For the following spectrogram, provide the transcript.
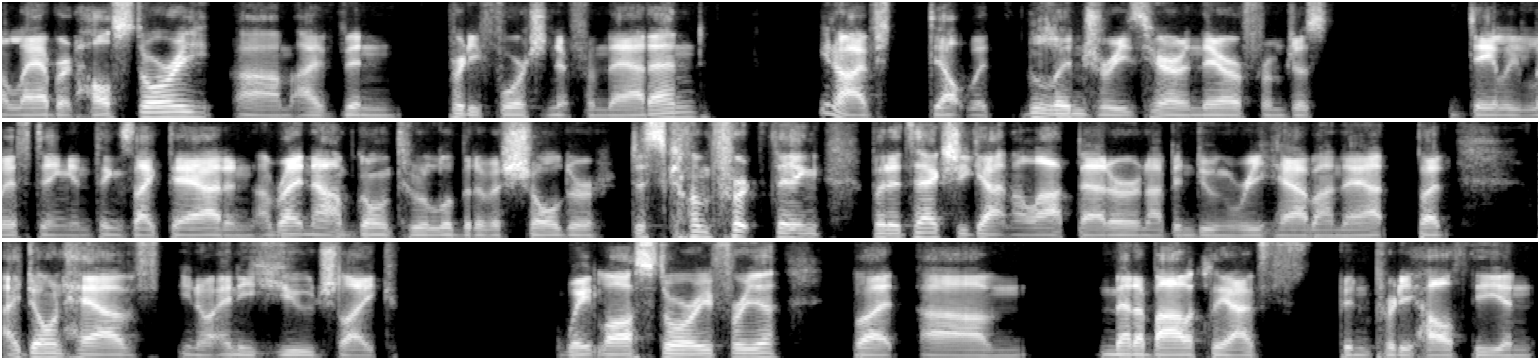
elaborate health story. Um, I've been pretty fortunate from that end. You know, I've dealt with little injuries here and there from just daily lifting and things like that. And right now I'm going through a little bit of a shoulder discomfort thing, but it's actually gotten a lot better and I've been doing rehab on that. But I don't have, you know, any huge like weight loss story for you, but um, metabolically, I've been pretty healthy. And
